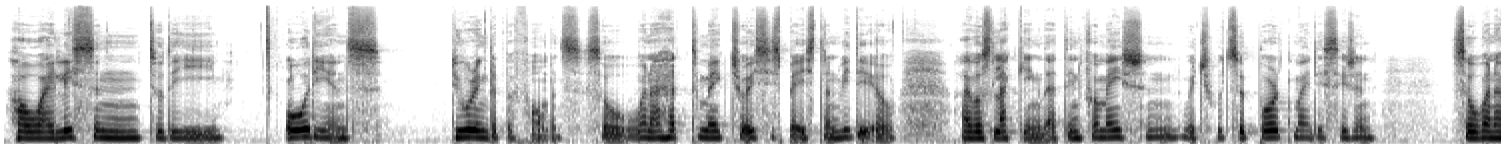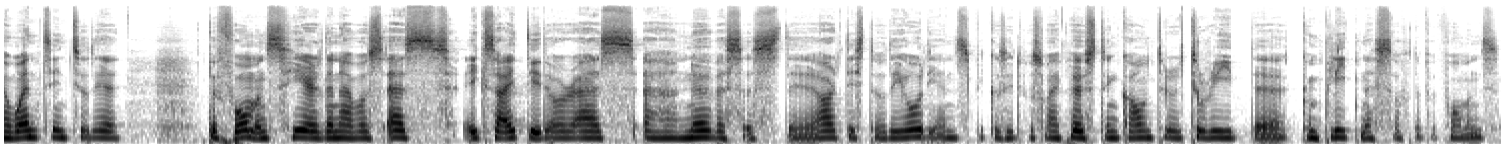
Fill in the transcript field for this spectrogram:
how I listen to the audience during the performance. So when I had to make choices based on video, I was lacking that information which would support my decision. So when I went into the performance here, then I was as excited or as uh, nervous as the artist or the audience because it was my first encounter to read the completeness of the performance.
